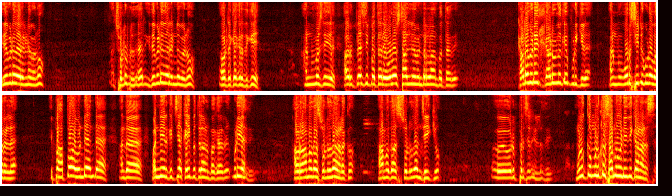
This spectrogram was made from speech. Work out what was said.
இதை விட வேறு என்ன வேணும்? நான் சொல்கிறேன் பிரதர் இதை விட வேறு என்ன வேணும்? அவர்கிட்ட கேட்குறதுக்கு அன்பு அவர் பேசி பார்த்தாரு எவ்வளோ ஸ்டாலினை வென்றலாம்னு பார்த்தாரு. கடவுளே கடவுளுக்கே பிடிக்கல. அன்பு ஒரு சீட்டு கூட வரல. இப்போ அப்பா வந்து அந்த அந்த வன்னியர் கட்சியை கைப்பற்றலான்னு பார்க்குறாரு. முடியாது. அவர் ராமதாஸ் சொல்கிறது தான் நடக்கும். ராமதாஸ் சொல்கிறது தான் ஜெயிக்கும் ஒரு பிரச்சனை இல்லது முழுக்க முழுக்க சமூக நீதிக்கான அரசு.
